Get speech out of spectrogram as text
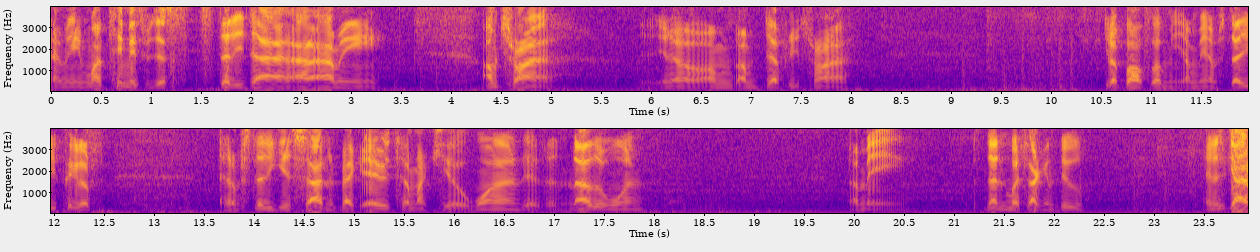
I mean, my teammates were just steady dying. I, I mean, I'm trying. You know, I'm I'm definitely trying. Get up off of me. I mean, I'm steady picking up, and I'm steady getting shot in the back every time I kill one. There's another one. I mean, there's nothing much I can do. And this guy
